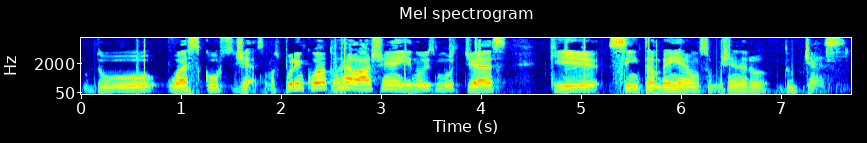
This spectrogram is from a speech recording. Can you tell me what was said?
do West Coast Jazz. Mas por enquanto relaxem aí no smooth jazz, que sim, também é um subgênero do jazz.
